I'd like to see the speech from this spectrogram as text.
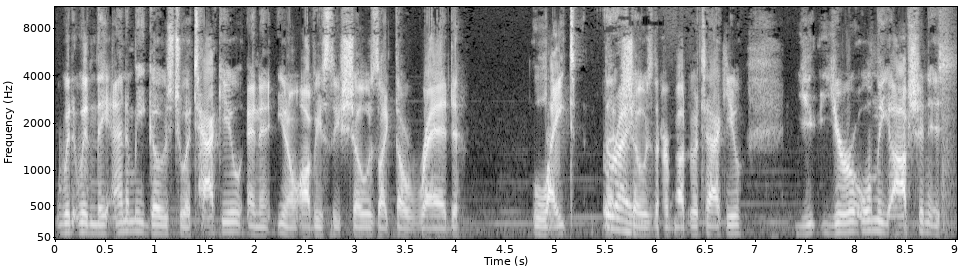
when, the enemy goes to attack you and it you know obviously shows like the red light that Right. shows they're about to attack you. you your only option is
